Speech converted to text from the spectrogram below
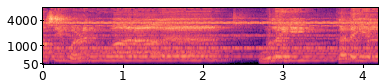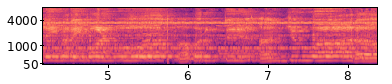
ஆசை வழங்குவாராக. உலகின் கரை வரை வாழ்வோர் அவருக்கு அஞ்சுவாரா?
